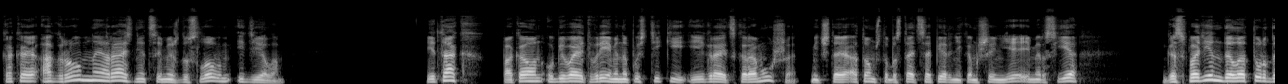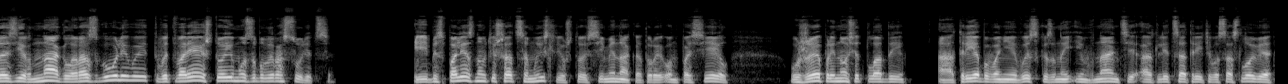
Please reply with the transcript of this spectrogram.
Какая огромная разница между словом и делом. Итак, пока он убивает время на пустяки и играет скоромуша, мечтая о том, чтобы стать соперником Шинье и Мерсье, господин де Латур-Дазир нагло разгуливает, вытворяя, что ему заблагорассудится. И бесполезно утешаться мыслью, что семена, которые он посеял, уже приносят плоды, а требования, высказанные им в Нанте от лица третьего сословия,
